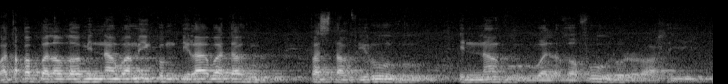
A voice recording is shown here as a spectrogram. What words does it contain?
Wa taqabbalallahu minna wa minkum tilawatahu fastaghfiruhu innahu huwal ghafurur rahim.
